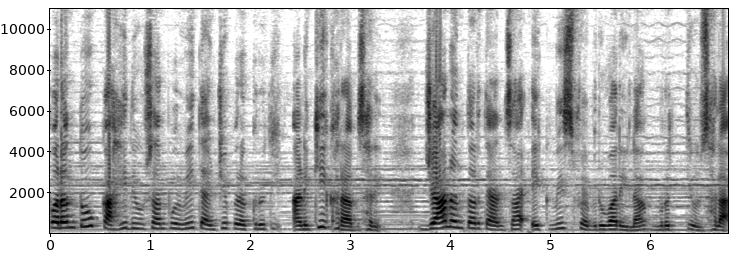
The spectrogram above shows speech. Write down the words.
परंतु काही दिवसांपूर्वी त्यांची प्रकृती आणखी खराब झाली ज्यानंतर त्यांचा एकवीस फेब्रुवारीला मृत्यू झाला.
